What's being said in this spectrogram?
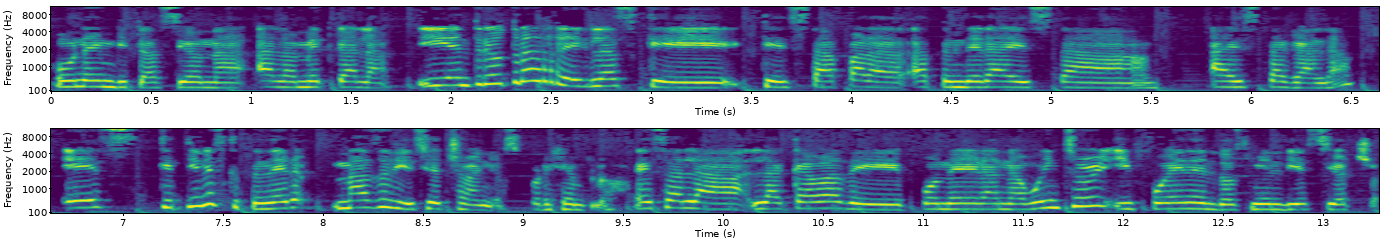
una invitación a, la Met Gala? Y entre otras reglas que, que está para atender a esta a esta gala es que tienes que tener más de 18 años, por ejemplo. Esa la, la acaba de poner Anna Winter y fue en el 2018.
